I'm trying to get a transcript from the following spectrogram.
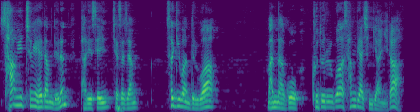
상위층에 해당되는 바리새인 제사장 서기관들과 만나고 그들과 상대하신 게 아니라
